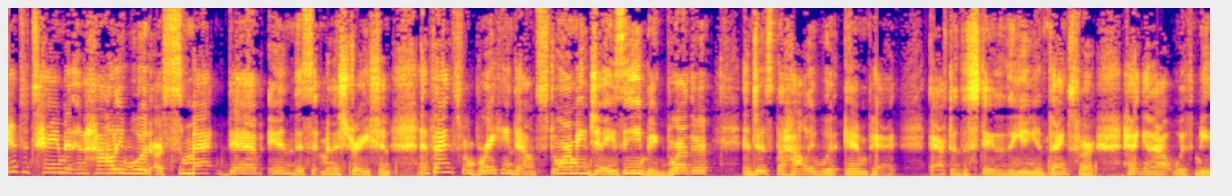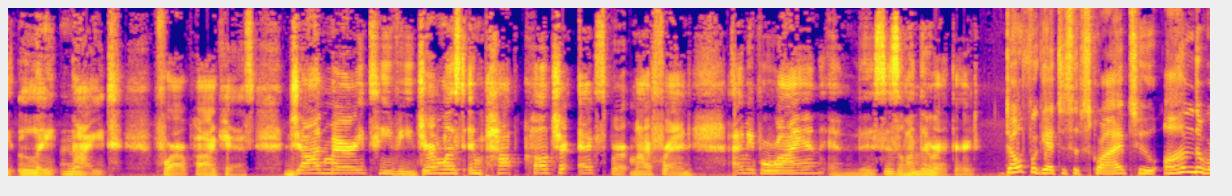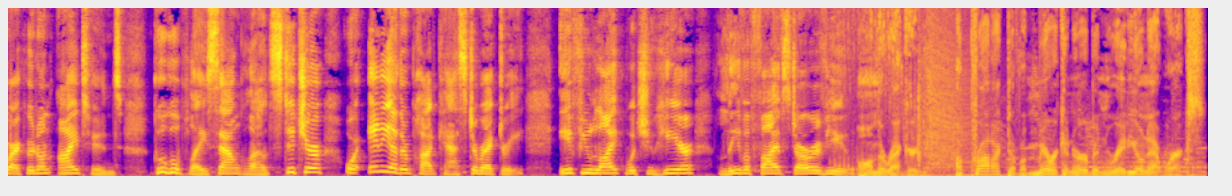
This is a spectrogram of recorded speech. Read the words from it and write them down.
entertainment and Hollywood are smack dab in this administration. And thanks for breaking down Stormy, Jay Z, Big Brother, and just the Hollywood impact after the State of the Union. Thanks for hanging out with me late night for our podcast. Jawn Murray, TV journalist and pop culture expert, my friend. I'm April Ryan, and this is On the Record. Don't forget to subscribe to On the Record on iTunes, Google Play, SoundCloud, Stitcher, or any other podcast directory. If you like what you hear, leave a five star review. On the record, a product of American Urban Radio Networks.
